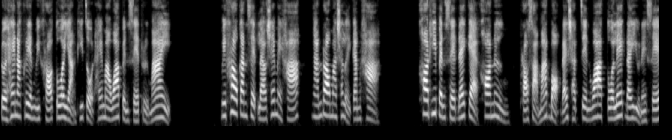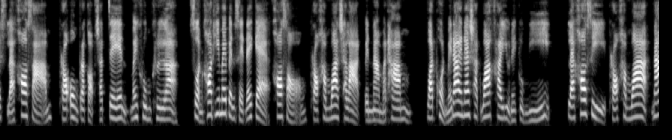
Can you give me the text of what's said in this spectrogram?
โดยให้นักเรียนวิเคราะห์ตัวอย่างที่โจทย์ให้มาว่าเป็นเซตหรือไม่ วิเคราะห์กันเสร็จแล้วใช่ไหมคะ งั้นเรามาเฉลยกันค่ะ ข้อที่เป็นเซตได้แก่ข้อ 1 เพราะสามารถบอกได้ชัดเจนว่าตัวเลขใดอยู่ในเซตและข้อ 3 เพราะองค์ประกอบชัดเจน ไม่คลุมเครือ ส่วนข้อที่ไม่เป็นเซตได้แก่ข้อ 2 เพราะคำว่าฉลาดเป็นนามธรรม วัดผลไม่ได้แน่ชัดว่าใครอยู่ในกลุ่มนี้ และข้อ 4 เพราะคำว่าน่า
